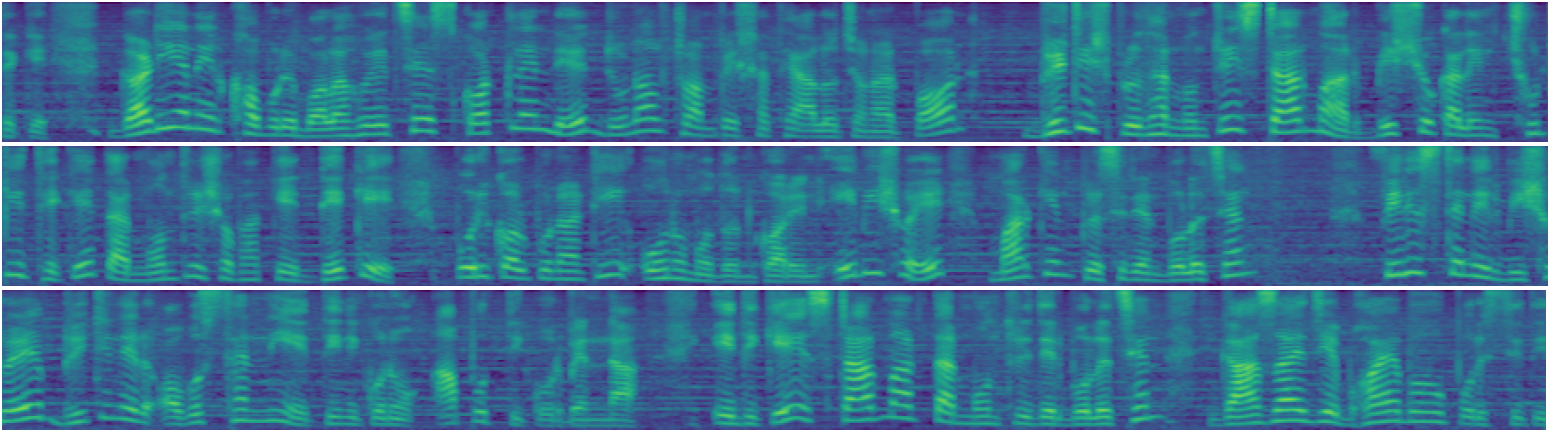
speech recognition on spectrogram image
থেকে। গার্ডিয়ানের খবরে বলা হয়েছে, স্কটল্যান্ডে ডোনাল্ড ট্রাম্পের সাথে আলোচনার পর ব্রিটিশ প্রধানমন্ত্রী স্টারমার গ্রীষ্মকালীন ছুটি থেকে তার মন্ত্রিসভাকে ডেকে পরিকল্পনাটি অনুমোদন করেন। এ বিষয়ে মার্কিন প্রেসিডেন্ট বলেছেন ফিলিস্তিনের বিষয়ে ব্রিটেনের অবস্থান নিয়ে তিনি কোনো আপত্তি করবেন না। এদিকে স্টারমার তার মন্ত্রীদের বলেছেন, গাজায় যে ভয়াবহ পরিস্থিতি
